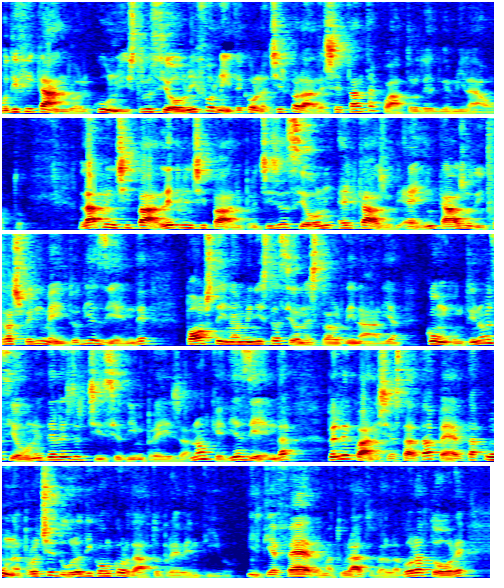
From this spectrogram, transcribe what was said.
modificando alcune istruzioni fornite con la circolare 74 del 2008. Principale, le principali precisazioni è, di, è in caso di trasferimento di aziende poste in amministrazione straordinaria con continuazione dell'esercizio di impresa, nonché di azienda per le quali sia stata aperta una procedura di concordato preventivo. Il TFR maturato dal lavoratore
